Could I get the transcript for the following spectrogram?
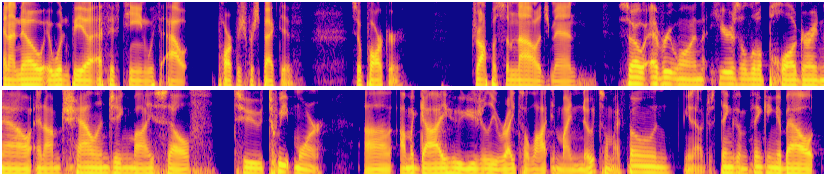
And I know it wouldn't be a F15 without Parker's perspective. So, Parker, drop us some knowledge, man. So, everyone, here's a little plug right now, and I'm challenging myself to tweet more. Uh, I'm a guy who usually writes a lot in my notes on my phone, you know, just things I'm thinking about.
